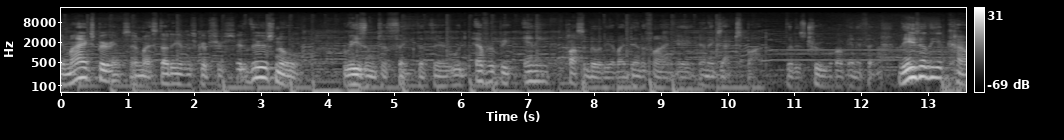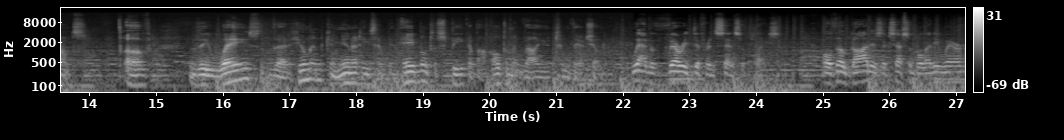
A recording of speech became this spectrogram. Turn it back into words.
In my experience and my study of the scriptures, there's no reason to think that there would ever be any possibility of identifying a, an exact spot that is true of anything. These are the accounts of the ways that human communities have been able to speak about ultimate value to their children. We have a very different sense of place. Although God is accessible anywhere,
